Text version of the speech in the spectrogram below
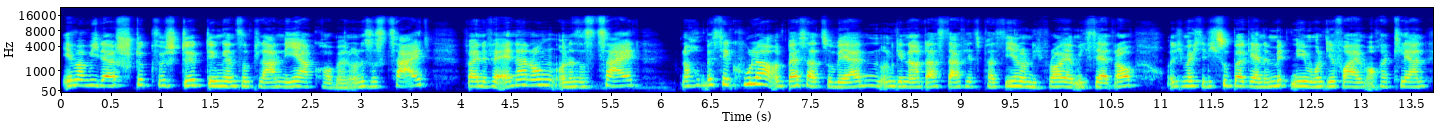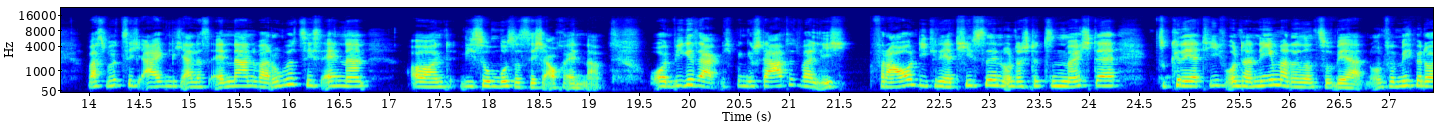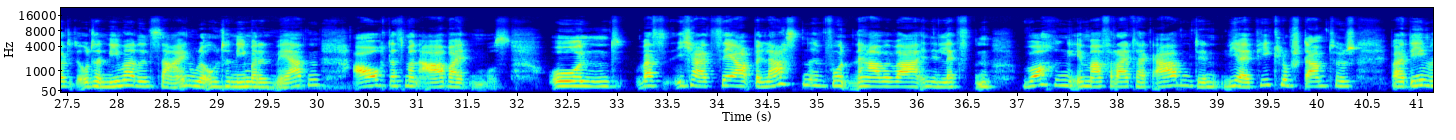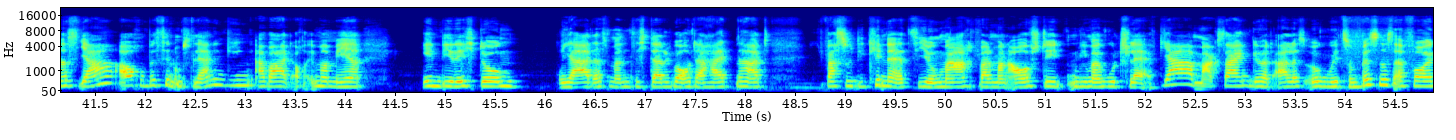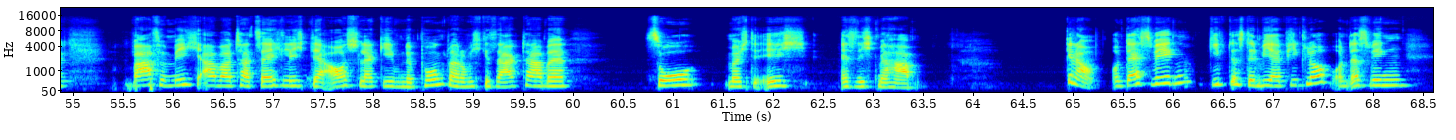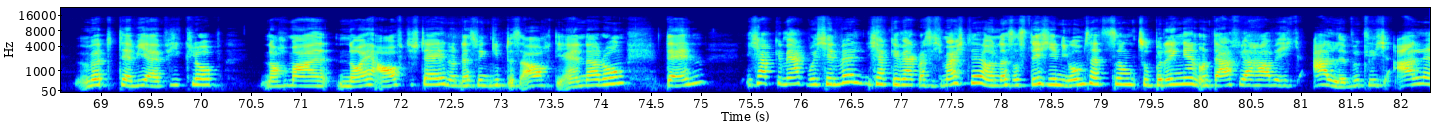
immer wieder Stück für Stück dem ganzen Plan näher kommen. Und es ist Zeit für eine Veränderung und es ist Zeit, noch ein bisschen cooler und besser zu werden. Und genau das darf jetzt passieren und ich freue mich sehr drauf. Und ich möchte dich super gerne mitnehmen und dir vor allem auch erklären, was wird sich eigentlich alles ändern, warum wird sich's ändern und wieso muss es sich auch ändern. Und wie gesagt, ich bin gestartet, weil ich Frauen, die kreativ sind, unterstützen möchte, zu Kreativunternehmerinnen zu werden. Und für mich bedeutet Unternehmerin sein oder Unternehmerin werden auch, dass man arbeiten muss. Und was ich halt sehr belastend empfunden habe, war in den letzten Wochen immer Freitagabend den VIP-Club Stammtisch, bei dem es ja auch ein bisschen ums Lernen ging, aber halt auch immer mehr in die Richtung, ja, dass man sich darüber unterhalten hat, was so die Kindererziehung macht, wann man aufsteht und wie man gut schläft. Ja, mag sein, gehört alles irgendwie zum Businesserfolg. War für mich aber tatsächlich der ausschlaggebende Punkt, warum ich gesagt habe, so möchte ich es nicht mehr haben. Genau, und deswegen gibt es den VIP-Club und deswegen wird der VIP-Club nochmal neu aufgestellt und deswegen gibt es auch die Änderung, denn ich habe gemerkt, wo ich hin will. Ich habe gemerkt, was ich möchte und das ist dich in die Umsetzung zu bringen und dafür habe ich alle, wirklich alle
